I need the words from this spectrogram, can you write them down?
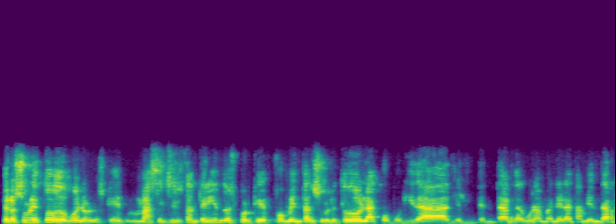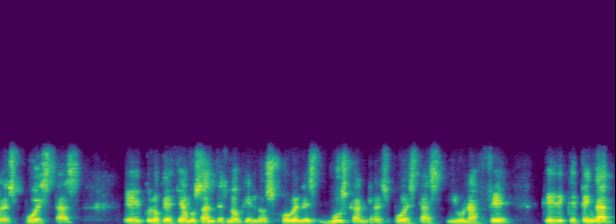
pero sobre todo, bueno, los que más éxito están teniendo es porque fomentan sobre todo la comunidad y el intentar de alguna manera también dar respuestas, eh, con lo que decíamos antes, ¿no? que los jóvenes buscan respuestas y una fe que, tenga,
